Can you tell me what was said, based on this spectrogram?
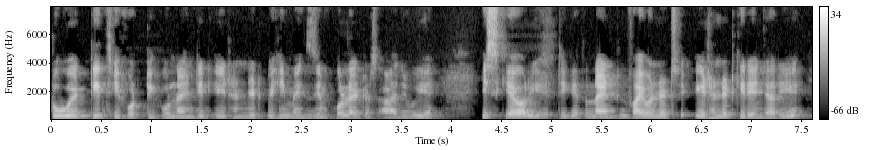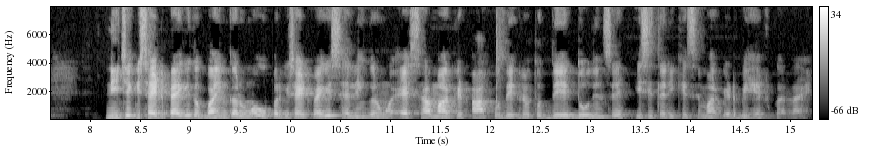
two eighty, three forty four, nineteen eight hundred पर ही मैक्सिमम कॉल राइटर्स आज हुई है। इसके और ये, ठीक है? तो नाइनटीन फाइव हंड्रेड से एट हंड्रेड की रेंज आ रही है। नीचे की साइड पे आएगी तो बाइंग करूँगा, ऊपर की साइड पे आएगी सेलिंग करूँगा। ऐसा मार्केट आपको देख रहे हो तो दे, दो दिन से इसी तरीके से मार्केट बिहेव कर रहा है।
